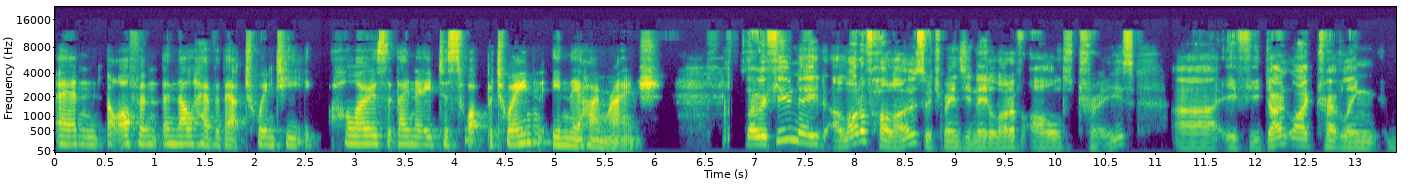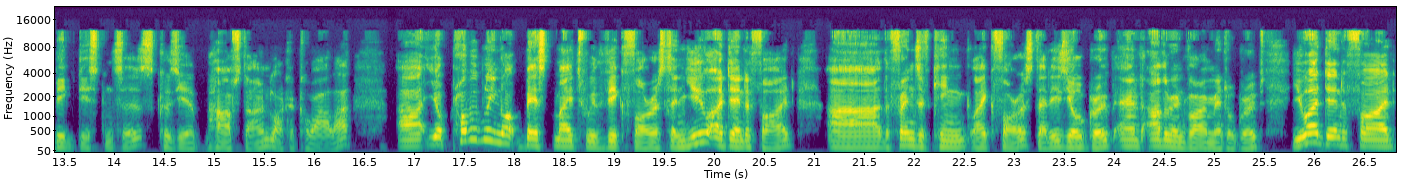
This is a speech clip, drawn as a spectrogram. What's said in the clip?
And often and they'll have about 20 hollows that they need to swap between in their home range. So if you need a lot of hollows which means you need a lot of old trees uh, if you don't like traveling big distances because you're half stoned like a koala uh, you're probably not best mates with VicForest, and you identified uh, the Friends of Kinglake Forest, that is your group, and other environmental groups. You identified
